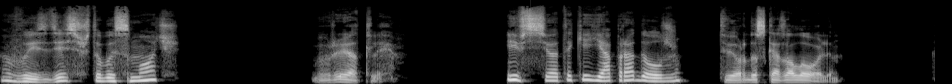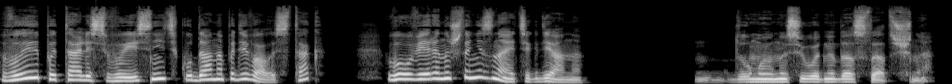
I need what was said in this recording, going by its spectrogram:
Вы здесь, чтобы смочь? Вряд ли. И все-таки я продолжу, твердо сказала Олин. Вы пытались выяснить, куда она подевалась, так? Вы уверены, что не знаете, где она?» «Думаю, на сегодня достаточно»,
